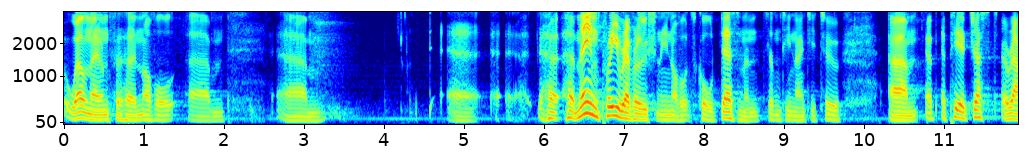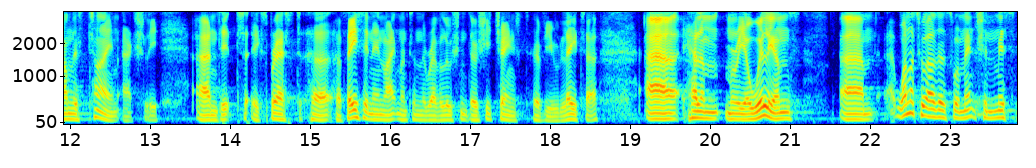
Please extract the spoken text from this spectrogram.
well known for her novel. Um, um, uh, her, her main pre revolutionary novel, it's called Desmond, 1792 um, appeared just around this time, actually. And it expressed her, her, faith in enlightenment and the revolution, though she changed her view later. Uh, Helen Maria Williams, um, one or two others were mentioned, Miss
